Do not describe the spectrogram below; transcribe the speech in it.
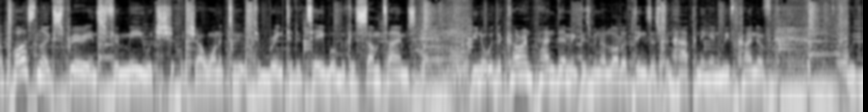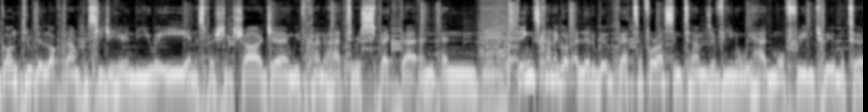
a personal experience for me, which which I wanted to, to bring to the table, because sometimes, you know, with the current pandemic, there's been a lot of things that's been happening, and we've kind of we've gone through the lockdown procedure here in the UAE and especially in Sharjah, and we've kind of had to respect that. And, and things kind of got a little bit better for us in terms of, you know, we had more freedom to be able to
